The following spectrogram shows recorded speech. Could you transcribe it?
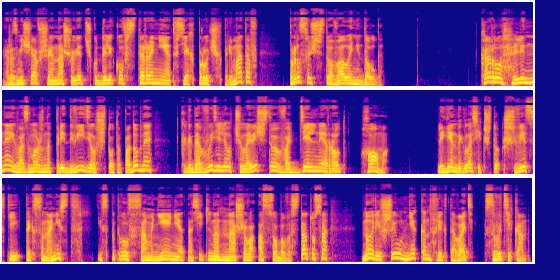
размещавшее нашу веточку далеко в стороне от всех прочих приматов, просуществовало недолго. Карл Линней, возможно, предвидел что-то подобное, когда выделил человечество в отдельный род Homo. Легенда гласит, что шведский таксономист испытывал сомнения относительно нашего особого статуса – но решил не конфликтовать с Ватиканом.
